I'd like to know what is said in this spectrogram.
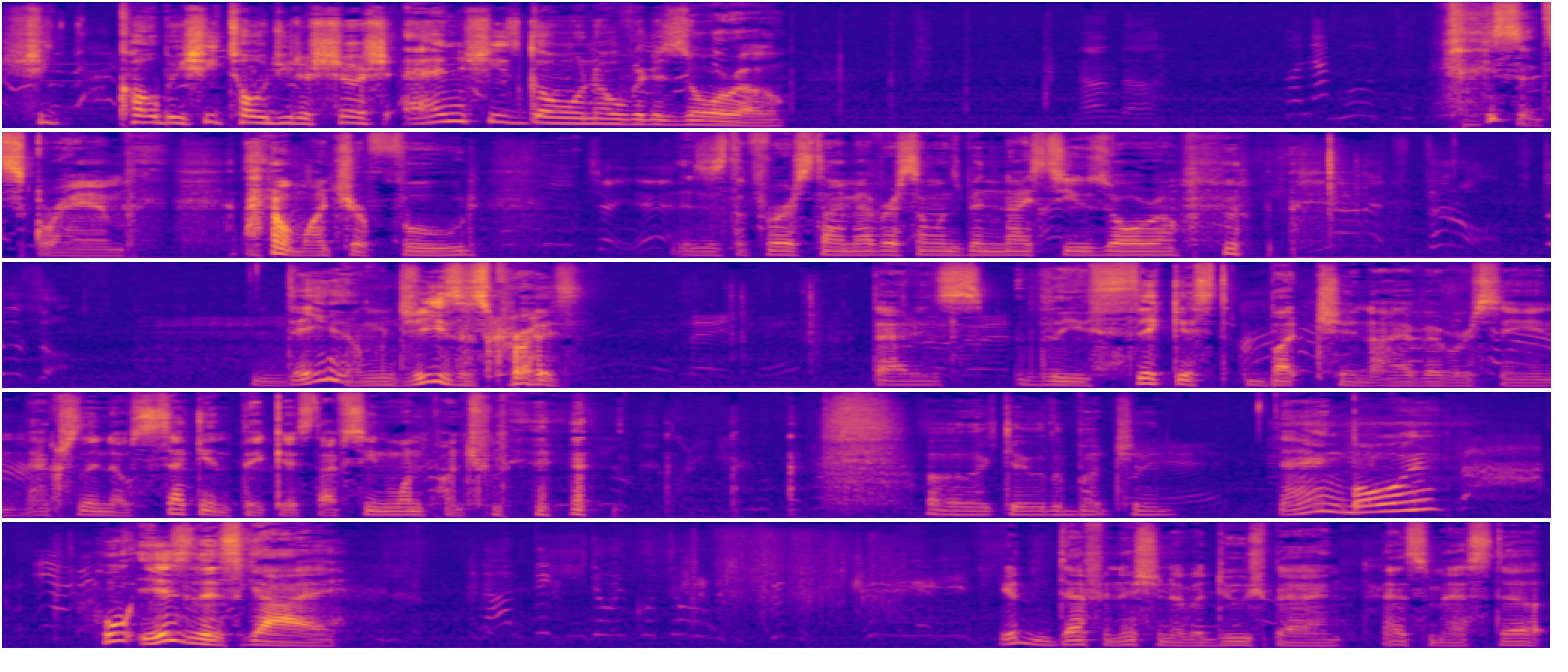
She, Koby, she told you to shush and she's going over to Zoro. he said scram. I don't want your food. Is this the first time ever someone's been nice to you, Zoro? Damn, Jesus Christ. That is the thickest butt chin I have ever seen. Actually, no, second thickest. I've seen One Punch Man. oh, that kid with the butt chin. Dang, boy. Who is this guy? You're the definition of a douchebag. That's messed up.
